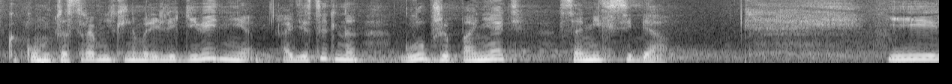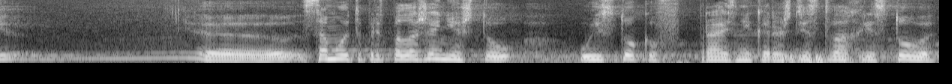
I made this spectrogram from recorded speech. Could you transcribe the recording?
в каком-то сравнительном религиоведении, а действительно глубже понять самих себя. И э, само это предположение, что у истоков праздника Рождества Христова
